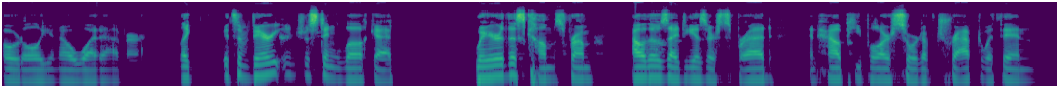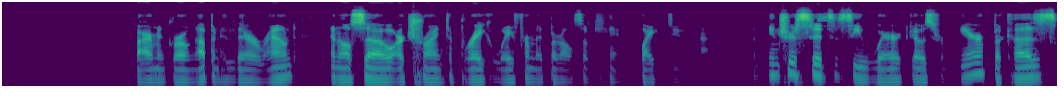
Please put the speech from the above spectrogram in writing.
total you know whatever. Like it's a very interesting look at where this comes from how those uh-huh. ideas are spread and how people are sort of trapped within environment growing up and who they're around and also are trying to break away from it but also can't quite do that. I'm interested to see where it goes from here because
